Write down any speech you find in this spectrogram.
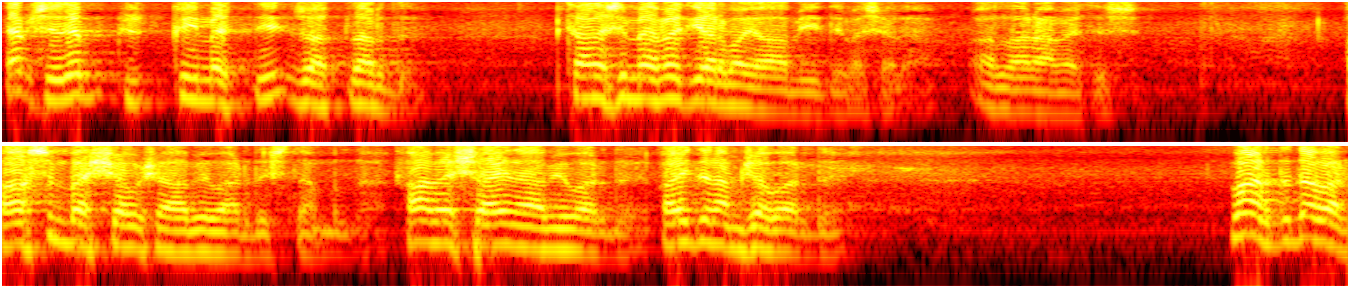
Hepsi de kıymetli zatlardı. Bir tanesi Mehmet Yarbay abiydi mesela. Allah rahmet etsin. Asım Başçavuş abi vardı İstanbul'da. Ahmet Şahin abi vardı. Aydın amca vardı. Vardı da var.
